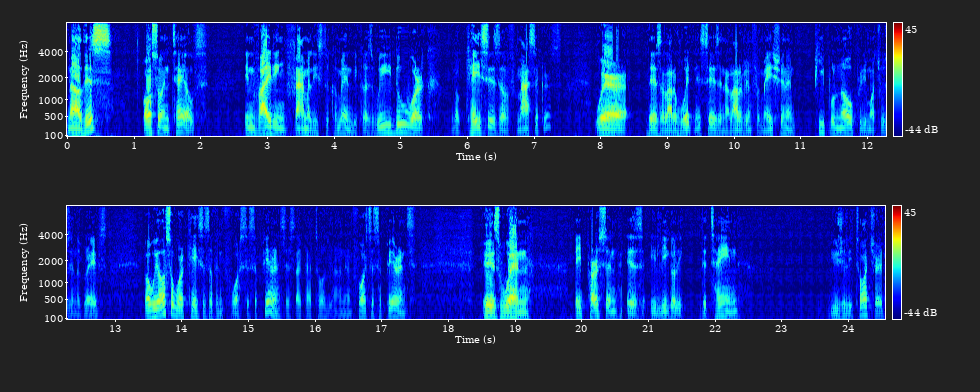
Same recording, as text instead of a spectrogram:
Now this also entails inviting families to come in because we do work, you know, cases of massacres, where there's a lot of witnesses and a lot of information and people know pretty much who's in the graves. But we also work cases of enforced disappearances, like I told you. An enforced disappearance is when a person is illegally detained, usually tortured,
